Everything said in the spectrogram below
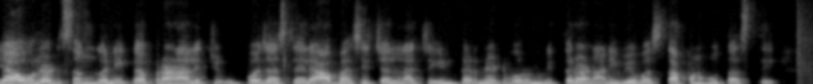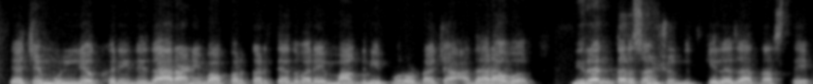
या उलट संगणकीय प्रणालीची उपज असलेल्या आभासी चलनाचे इंटरनेटवरून वितरण आणि व्यवस्थापन होत असते. याचे मूल्य खरेदीदार आणि वापरकर्त्याद्वारे मागणी पुरवठ्याच्या आधारावर निरंतर संशोधित केलं जात असते.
